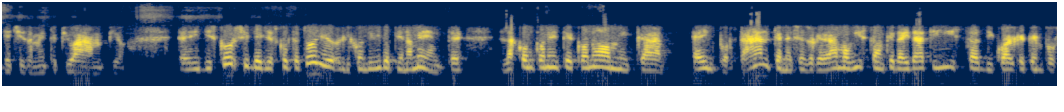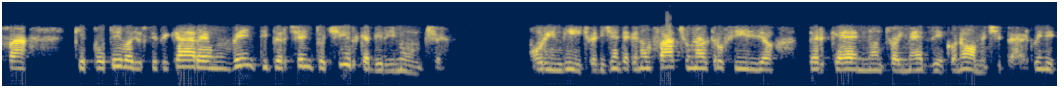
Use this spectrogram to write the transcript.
decisamente più ampio. Eh, I discorsi degli ascoltatori li condivido pienamente, la componente economica è importante, nel senso che avevamo visto anche dai dati Istat di qualche tempo fa che poteva giustificare un 20% circa di rinunce o rinvii, cioè di gente che non faccia un altro figlio perché non ho i mezzi economici per, quindi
